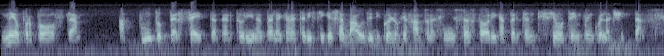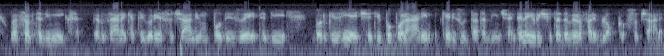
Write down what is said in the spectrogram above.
neoproposta appunto perfetta per Torino e per le caratteristiche sabaude di quello che ha fatto la sinistra storica per tantissimo tempo in quella città. Sorta di mix, per usare categorie sociali un po' desuete, di borghesia e ceti popolari che è risultata vincente. Lei è riuscita davvero a fare blocco sociale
